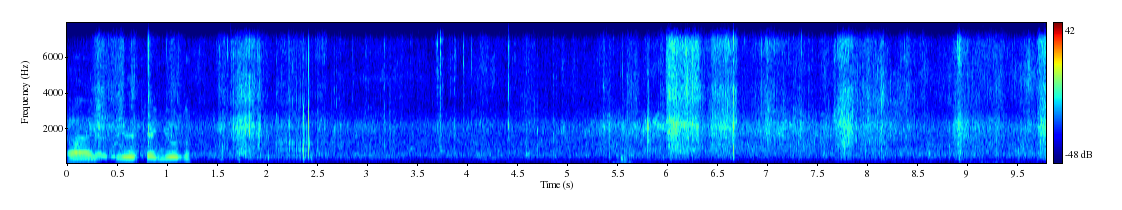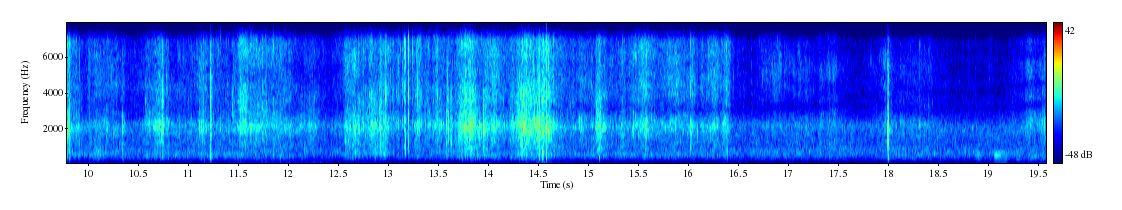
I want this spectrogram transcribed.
Ha, gördüm. Baksana şu güzel.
